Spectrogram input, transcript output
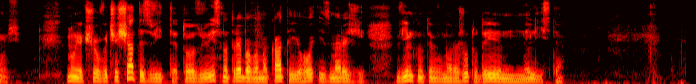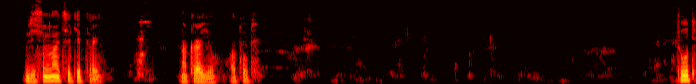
Ось. Ну, якщо вичищати звідти, то, звісно, треба вимикати його із мережі. Вімкнутим в мережу туди не лізьте. 18,3 на краю, отут. Тут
